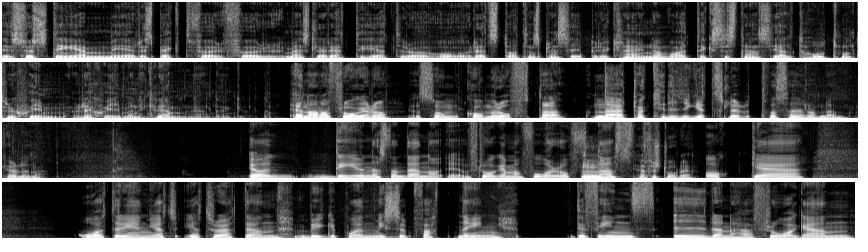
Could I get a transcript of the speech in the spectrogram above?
eh, system med respekt för, för mänskliga rättigheter och, och rättsstatens principer i Ukraina var ett existentiellt hot mot regim, regimen i Kreml helt enkelt. En annan fråga då, som kommer ofta. När tar kriget slut? Vad säger du om den, Karolina? Ja, det är ju nästan den frågan man får oftast. Mm, jag förstår det. Och eh, återigen, jag, jag tror att den bygger på en missuppfattning. Det finns i den här frågan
